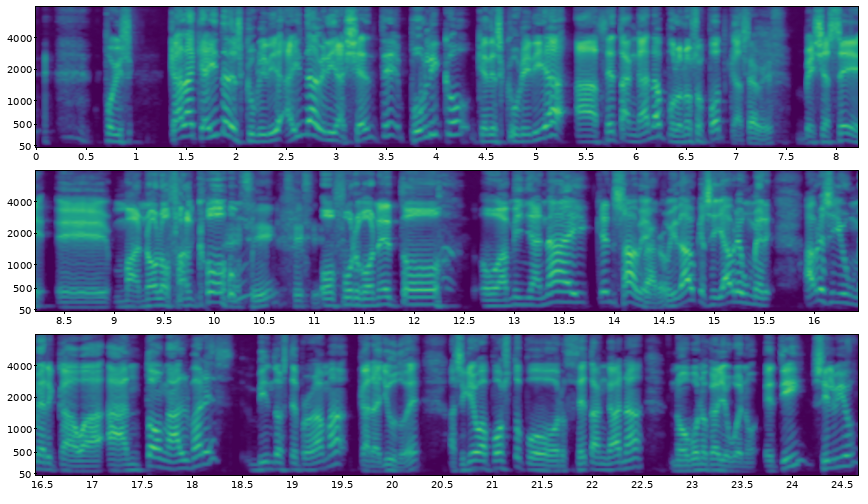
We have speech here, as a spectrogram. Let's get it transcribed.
pois Cala que aínda descubriría, aínda habería xente, público, que descubriría a Z Tangana polo noso podcast. Sabes? Véxase eh, Manolo Falcón, eh, sí, sí, sí. o Furgoneto ou a miña nai, quen sabe, claro. cuidado que se lle abre un mer ábrese un mercado a, a Antón Álvarez vindo este programa, carayudo, eh? Así que eu aposto por Z Tangana no bono carallo bueno. E ti, Silvio?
